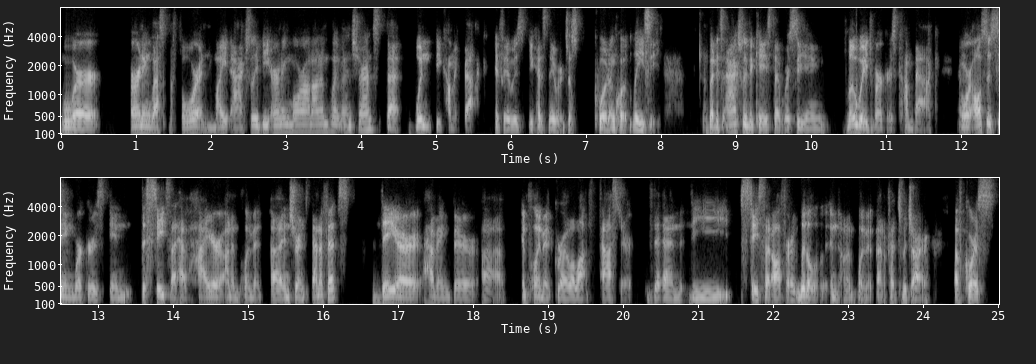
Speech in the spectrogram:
were earning less before and might actually be earning more on unemployment insurance that wouldn't be coming back if it was because they were just quote unquote lazy. But it's actually the case that we're seeing low wage workers come back. And we're also seeing workers in the states that have higher unemployment uh, insurance benefits. They are having their uh, employment grow a lot faster than the states that offer little in unemployment benefits, which are, of course,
